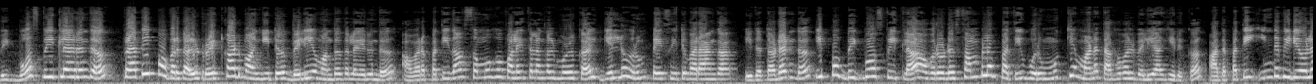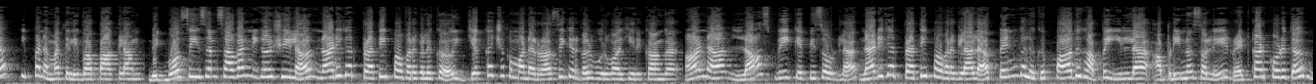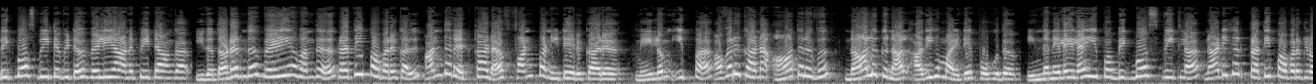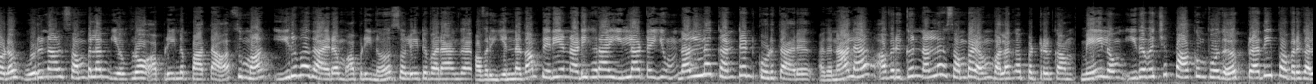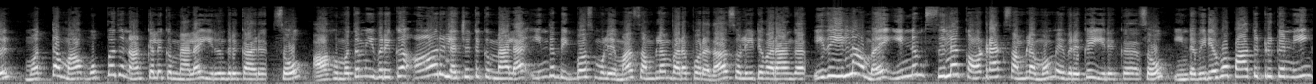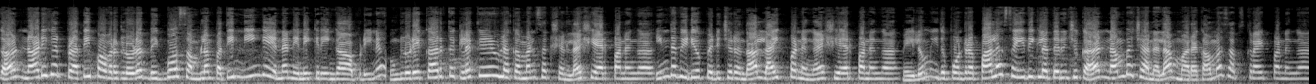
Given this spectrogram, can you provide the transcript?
Big pass வீட்ல இருந்து பிரதீப் அவர்கள் ரெட் கார்டு வாங்கிட்டு வெளியே வந்ததுல இருந்து அவரை பத்தி தான் சமூக வலைதளங்கள் முழுக்க எல்லோரும் பேசிட்டு வராங்க. இதை தொடர்ந்து இப்போ பிக் பாஸ் வீட்ல அவரோட சம்பளம் பத்தி ஒரு முக்கியமான தகவல் வெளியாகி இருக்கு. அத பத்தி இந்த வீடியோல இப்ப நம்ம தெளிவா பார்க்கலாம். பிக் பாஸ் சீசன் செவன் நிகழ்ச்சியில நடிகர் பிரதீப் அவர்களுக்கு எக்கச்சக்கமான ரசிகர்கள் உருவாகி இருக்காங்க. ஆனா லாஸ்ட் வீக் எபிசோட்ல நடிகர் பிரதீப் அவர்களால பெண்களுக்கு பாதுகாப்பு இல்ல அப்படின்னு சொல்லி ரெட் கார்டு கொடுத்து பிக் பாஸ் வீட்டை விட்டு வெளியே அனுப்பிட்டாங்க. இதை தொடர்ந்து வெளியே வந்து பிரதீப் அவர்கள் அந்த ரெட் கார்டை ஃபன் பண்ணிட்டே இருக்காரு. மேலும் இப்ப அவருக்கான ஆதரவு நாளுக்கு நாள் அதிகமாயிட்டே போகுது. இந்த நிலையில இப்ப பிக் பாஸ் வீட்ல நடிகர் பிரதீப் அவர்களோட ஒரு நாள் சம்பளம் எவ்வளோ அப்படின்னு பார்த்தா சுமார் இருபதாயிரம் அப்படின்னு சொல்லிட்டு வராங்க. அவர் என்னதான் பெரிய நடிகரா இல்லாட்டையும் நல்ல கண்டென்ட் கொடுத்தாரு. அதனால அவருக்கு நல்ல சம்பளம் வழங்கப்பட்டிருக்காம். மேலும் இத வச்சு பார்க்கும்போது பிரதீப் அவர்கள் மொத்தமா முப்பது நாட்களுக்கு மேல இருந்திருக்காரு. சோ ஆக மொத்தம் இவருக்கு ஆறு லட்சத்துக்கு மேல இந்த பிக் பாஸ் மூலியமா சம்பளம் வரப்போறதா சொல்லிட்டு வராங்க. இது இல்லாம இன்னும் சில கான்ட்ராக்ட் சம்பளமும் இவருக்கு இருக்கு. சோ இந்த வீடியோவை பார்த்துட்டு இருக்க நீங்க நடிகர் பிரதீப் அவர்களோட பிக் பாஸ் சம்பளம் பத்தி நீங்க என்ன நினைக்கிறீங்க அப்படின்னு உங்களுடைய கருத்துக்களை கீழே உள்ள கமெண்ட் செக்ஷன்ல ஷேர் பண்ணுங்க. இந்த வீடியோ பிடிச்சிருந்தா லைக் பண்ணுங்க ஷேர் பண்ணுங்க. மேலும் இது போன்ற பல செய்திகளை தெரிஞ்சுக்க நம்ம சேனலை மறக்காம சப்ஸ்கிரைப் பண்ணுங்க.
